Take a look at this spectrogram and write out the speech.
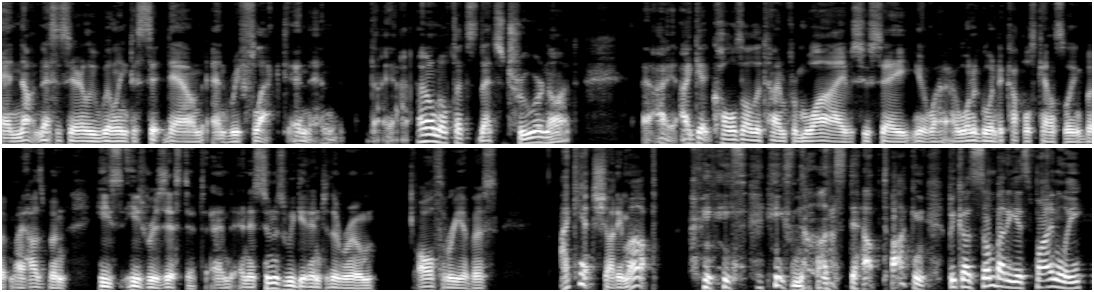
and not necessarily willing to sit down and reflect. And and I, I don't know if that's that's true or not. I, I, get calls all the time from wives who say, you know, I, I want to go into couples counseling, but my husband, he's he's resistant. And and as soon as we get into the room, all three of us, I can't shut him up. he's he's nonstop talking because somebody is finally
